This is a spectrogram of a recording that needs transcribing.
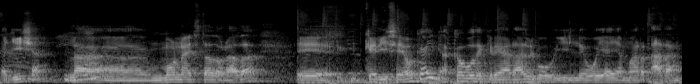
Ayisha, la mona esta dorada, eh, que dice, ok, acabo de crear algo y le voy a llamar Adam.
